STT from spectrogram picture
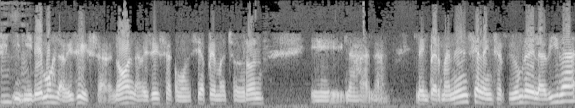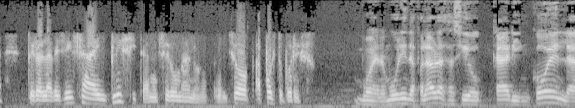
Y miremos la belleza, ¿no? La belleza, como decía Pema Chodrón, eh, la, la, la impermanencia, la incertidumbre de la vida, pero la belleza implícita en el ser humano. Yo apuesto por eso. Bueno, muy lindas palabras. Ha sido Karin Cohen, la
